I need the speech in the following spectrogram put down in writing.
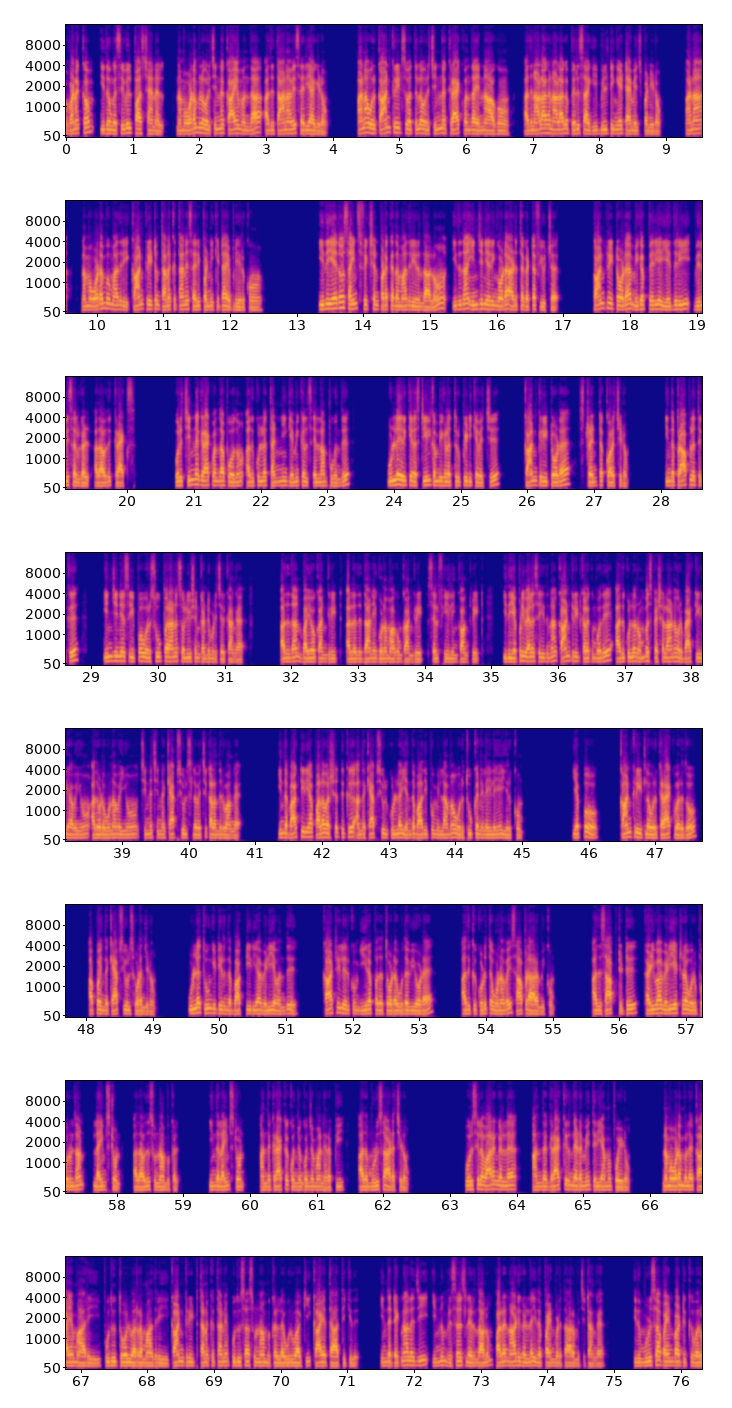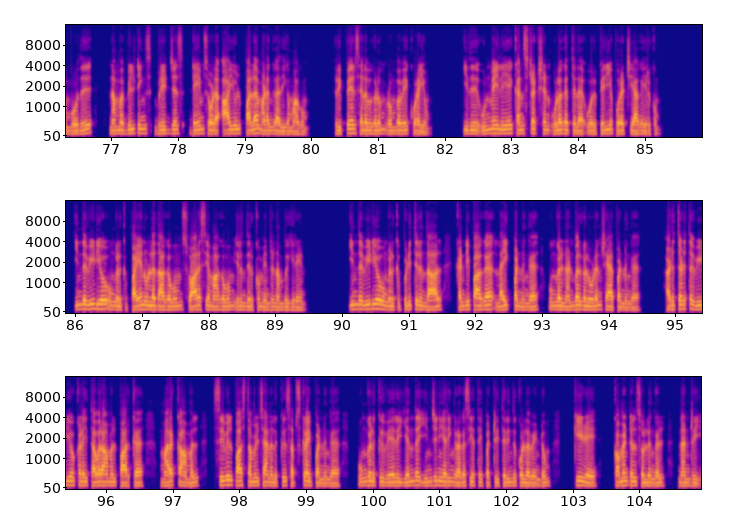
வணக்கம். இது உங்கள் சிவில் பாஸ் சேனல். நம்ம உடம்புல ஒரு சின்ன காயம் வந்தால் அது தானாகவே சரியாகிடும். ஆனால் ஒரு கான்கிரீட் சுவத்தில் ஒரு சின்ன கிராக் வந்தால் என்ன ஆகும்? அது நாளாக நாளாக பெருசாகி பில்டிங்கே டேமேஜ் பண்ணிடும். ஆனால் நம்ம உடம்பு மாதிரி கான்கிரீட்டும் தனக்குத்தானே சரி பண்ணிக்கிட்டா எப்படி இருக்கும்? இது ஏதோ சயின்ஸ் ஃபிக்ஷன் படக்கத மாதிரி இருந்தாலும் இதுதான் இன்ஜினியரிங்கோட அடுத்த கட்ட ஃபியூச்சர் கான்கிரீட்டோட மிகப்பெரிய எதிரி விரிசல்கள் அதாவது கிராக்ஸ் ஒரு சின்ன கிராக் வந்தால் போதும். அதுக்குள்ள தண்ணி கெமிக்கல்ஸ் எல்லாம் புகுந்து உள்ளே இருக்கிற ஸ்டீல் கம்பிகளை துருப்பிடிக்க வச்சு கான்கிரீட்டோட ஸ்ட்ரென்த்தை குறைச்சிடும். இந்த ப்ராப்ளத்துக்கு இன்ஜினியர்ஸ் இப்போ ஒரு சூப்பரான சொல்யூஷன் கண்டுபிடிச்சிருக்காங்க. அதுதான் பயோ கான்கிரீட் அல்லது தானே குணமாகும் கான்கிரீட் செல்ஃப் ஹீலிங் கான்கிரீட் இது எப்படி வேலை செய்யுதுன்னா கான்கிரீட் கலக்கும்போதே அதுக்குள்ள ரொம்ப ஸ்பெஷலான ஒரு பாக்டீரியாவையும் அதோட உணவையும் சின்ன சின்ன கேப்சூல்ஸில் வச்சு கலந்துருவாங்க. இந்த பாக்டீரியா பல வருஷத்துக்கு அந்த கேப்சூல்குள்ள எந்த பாதிப்பும் இல்லாமல் ஒரு தூக்க நிலையிலேயே இருக்கும். எப்போ கான்கிரீட்ல ஒரு கிராக் வருதோ அப்போ இந்த கேப்சூல்ஸ் உடைஞ்சிடும். உள்ள தூங்கிட்டு இருந்த பாக்டீரியா வெளியே வந்து காற்றில் இருக்கும் ஈரப்பதத்தோட உதவியோட அதுக்கு கொடுத்த உணவை சாப்பிட ஆரம்பிக்கும். அது சாப்பிட்டுட்டு கழிவாக வெளியேற்ற ஒரு பொருள் தான் லைம்ஸ்டோன் அதாவது சுண்ணாம்புகள். இந்த லைம்ஸ்டோன் அந்த கிராக்கை கொஞ்சம் கொஞ்சமாக நிரப்பி அதை முழுசா அடைச்சிடும். ஒரு சில வாரங்களில் அந்த கிராக் இருந்த இடமே தெரியாமல் போயிடும். நம்ம உடம்புல காயம் மாறி புது தோல் வர்ற மாதிரி கான்கிரீட் தனக்குத்தானே புதுசாக சுண்ணாம்புக்கல்ல உருவாக்கி காயத்தை ஆத்திக்குது. இந்த டெக்னாலஜி இன்னும் ரிசர்ச்ல இருந்தாலும் பல நாடுகளில் இதை பயன்படுத்த ஆரம்பிச்சிட்டாங்க. இது முழுசா பயன்பாட்டுக்கு வரும்போது நம்ம பில்டிங்ஸ் பிரிட்ஜஸ் டேம்ஸோட ஆயுள் பல மடங்கு அதிகமாகும். ரிப்பேர் செலவுகளும் ரொம்பவே குறையும். இது உண்மையிலேயே கன்ஸ்ட்ரக்ஷன் உலகத்தில் ஒரு பெரிய புரட்சியாக இருக்கும். இந்த வீடியோ உங்களுக்கு பயனுள்ளதாகவும் சுவாரஸ்யமாகவும் இருந்திருக்கும் என்று நம்புகிறேன். இந்த வீடியோ உங்களுக்கு பிடித்திருந்தால் கண்டிப்பாக லைக் பண்ணுங்க உங்கள் நண்பர்களுடன் ஷேர் பண்ணுங்க. அடுத்தடுத்த வீடியோக்களை தவறாமல் பார்க்க மறக்காமல் சிவில் பாஸ் தமிழ் சேனலுக்கு சப்ஸ்கிரைப் பண்ணுங்க. உங்களுக்கு வேறு எந்த இன்ஜினியரிங் ரகசியத்தை பற்றி தெரிந்து கொள்ள வேண்டும் கீழே கமெண்டில் சொல்லுங்கள். நன்றி.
